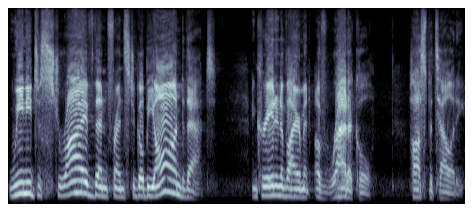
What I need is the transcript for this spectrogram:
We need to strive then, friends, to go beyond that and create an environment of radical hospitality.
